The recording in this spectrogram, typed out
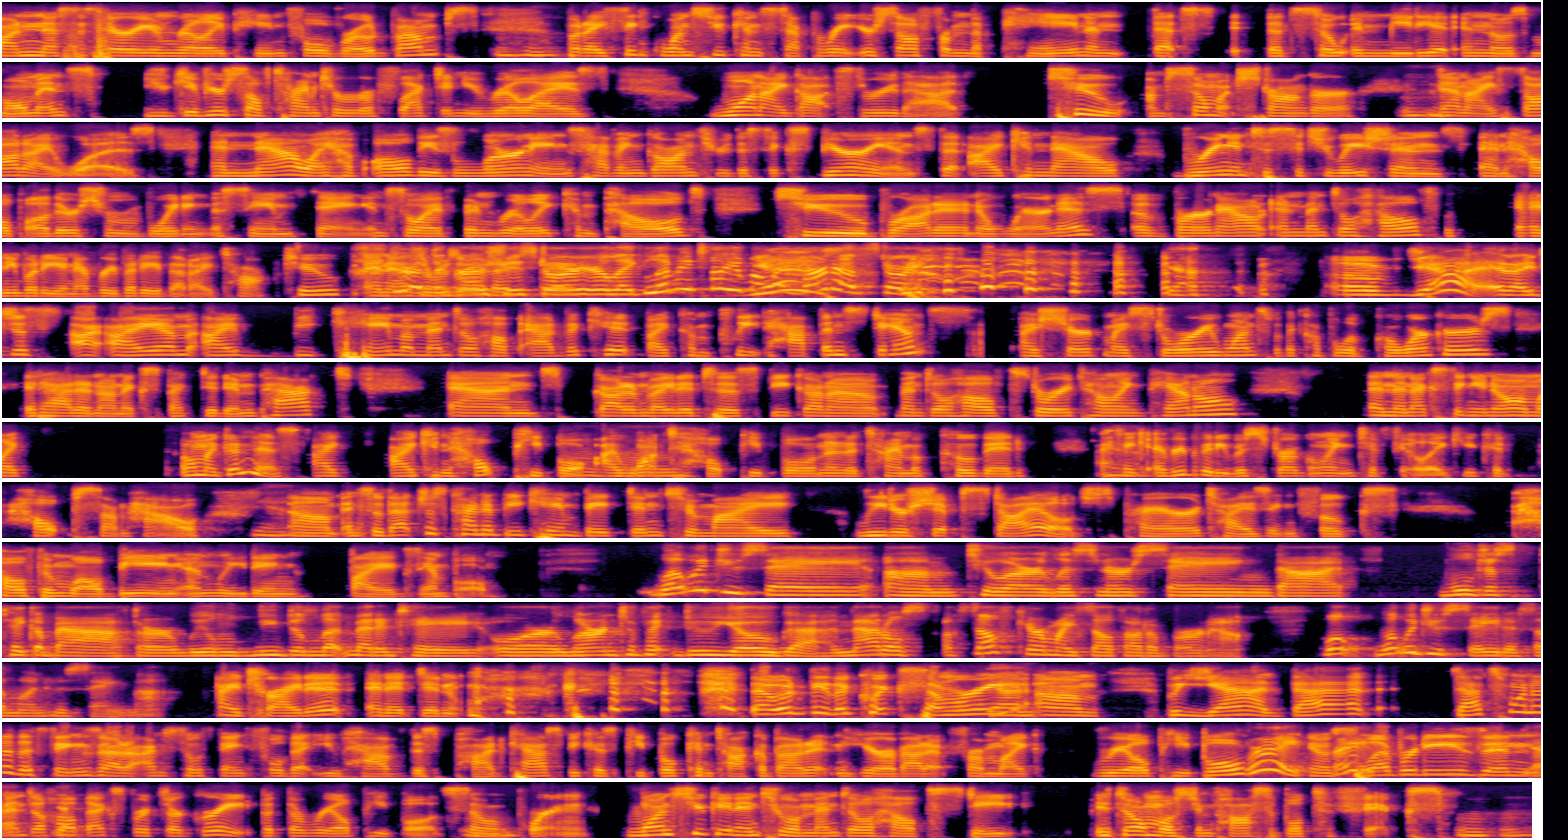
unnecessary and really painful road bumps mm-hmm. but i think once you can separate yourself from the pain and that's that's so immediate in those moments you give yourself time to reflect and you realize one i got through that two i'm so much stronger mm-hmm. than i thought i was. And now i have all these learnings having gone through this experience that i can now bring into situations and help others from avoiding the same thing. And so i've been really compelled to broaden awareness of burnout and mental health with anybody and everybody that i talk to. And you're as at the result, grocery store you're like let me tell you about yes. my burnout story. Yeah um, yeah, and I just I, I am I became a mental health advocate by complete happenstance. I shared my story once with a couple of coworkers. It had an unexpected impact, and got invited to speak on a mental health storytelling panel. And the next thing you know, I'm like, oh my goodness, I I can help people. Mm-hmm. I want to mm-hmm. help people. And in a time of COVID, I think everybody was struggling to feel like you could help somehow. Yeah. Um, and so that just kind of became baked into my leadership style, just prioritizing folks' health and well being and leading by example. What would you say um, to our listeners saying that we'll just take a bath or we'll need to let meditate or learn to do yoga and that'll self care myself out of burnout? What, what would you say to someone who's saying that? I tried it and it didn't work. that would be the quick summary. Yeah. Um, but yeah, that that's one of the things that I'm so thankful that you have this podcast because people can talk about it and hear about it from like real people. Right. You know, right. celebrities and yeah, mental health yeah. experts are great, but the real people, it's so mm-hmm. important. Once you get into a mental health state, it's almost impossible to fix. Mm-hmm.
